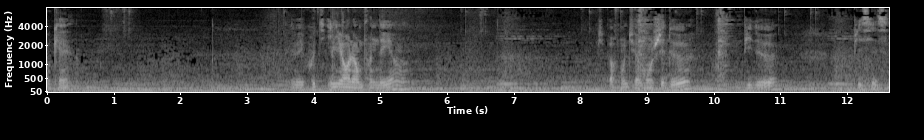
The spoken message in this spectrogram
Ok. Mais écoute, ignore-le en point de dégâts. hein. Puis par contre, tu vas manger 2, puis 2, puis 6.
